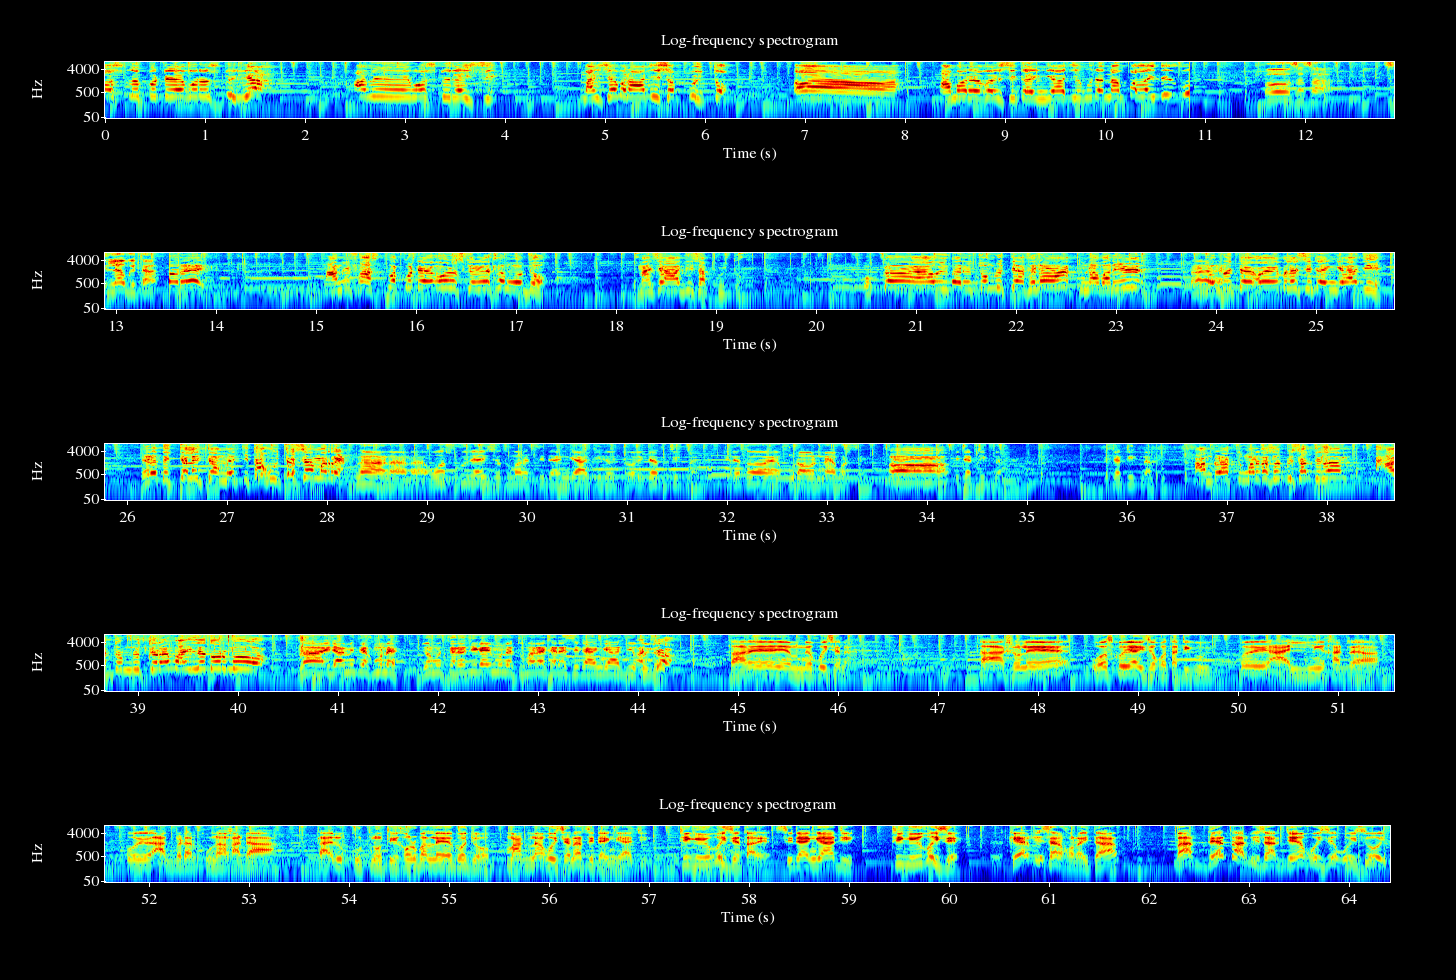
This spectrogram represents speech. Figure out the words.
পাঁচ লক্ষ টাকা খরচ করিয়া আমি ওস কইরা আইছি। মানুষ আবার আজি সব কইতো। আমার কই সিটাঙ্গি আজি বুড়া নাম পালাই দিছ ও চাচা চিল্লাও কিতা? রে আমি ফার্স্ট লক্ষ টাকা খরচ করে আসলাম ওজো মানুষ আজি সব কইতো। ওকে ওইবারে জমরুতি আছে না কুনা বাড়ির হ্যাঁ। জমরুতি হয়ে বলে সিটাঙ্গি আজি। এরা দেখতে লাগতাম এই কিতা হইতেছে আমার? রে না না না ওস করে আইছো তোমার সিডাঙ্গে আজি হইতো এটা ঠিক না। এটা তো এ, পুরা অন্যায় করছে। এটা ঠিক না। এটা ঠিক না। আমরা তোমার কাছে বিচার দিলাম আর জমরুতিরা বাইলে ধর্ম না এটা আমি দেখব না। জন্ম তেরে জিগাই মনে তোমার এখানে সিডাঙ্গে আজি হইল। আচ্ছা। তারে এমনি কইছে না। তা আসলে ওস করে আইছো কথা ঠিক হই ওই আইলনি খাটা ওই আগবেটার কুনা কাটা তাই কুটনতি করবার লাগে গজব মাগনা কইছে না সিডাঙ্গে আজি। ঠিকই কইছে তারে সিডাঙ্গে আজি। ঠিকই কইছে কের বিচার করাইতাম বাদ দে তার বিচার যে কইছে কইছে ওই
